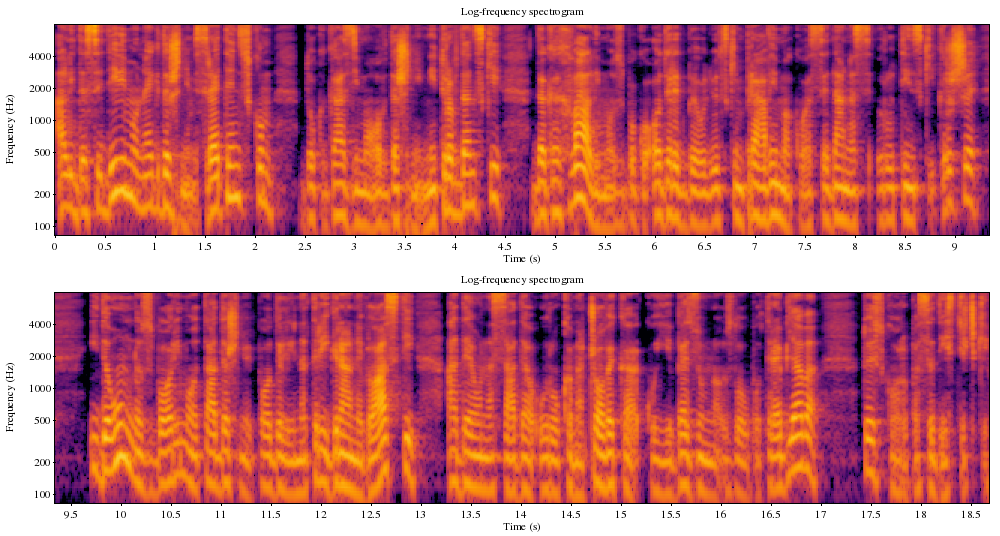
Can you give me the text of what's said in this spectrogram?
ali da se divimo negdašnjem Sretenskom, dok gazimo ovdašnji Mitrovdanski, da ga hvalimo zbog odredbe o ljudskim pravima koja se danas rutinski krše i da umno zborimo o tadašnjoj podeli na tri grane vlasti, a da je ona sada u rukama čoveka koji je bezumno zloupotrebljava, to je skoro pa sadistički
